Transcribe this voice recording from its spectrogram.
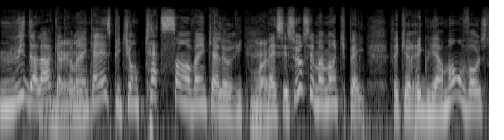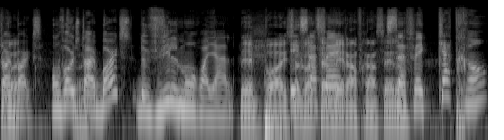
8,95 puis qui ont 420 calories. Ben Ouais. Ben, c'est sûr, c'est maman qui paye. Fait que régulièrement, on va au Starbucks. On va au Starbucks de Ville-Mont-Royal. Eh boy, ça Et doit te fait- servir en français. Ça fait quatre ans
